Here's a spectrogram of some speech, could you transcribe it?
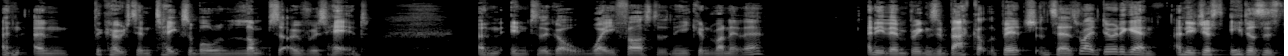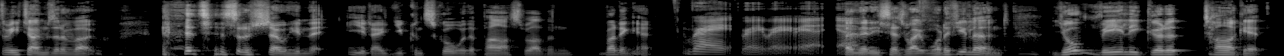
And and the coach then takes the ball and lumps it over his head and into the goal way faster than he can run it there. And he then brings him back up the pitch and says, "Right, do it again." And he just he does this three times in a row to sort of show him that you know you can score with a pass rather than running it. Right, right, right, right. Yeah. And then he says, "Right, what have you learned? You're really good at target."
